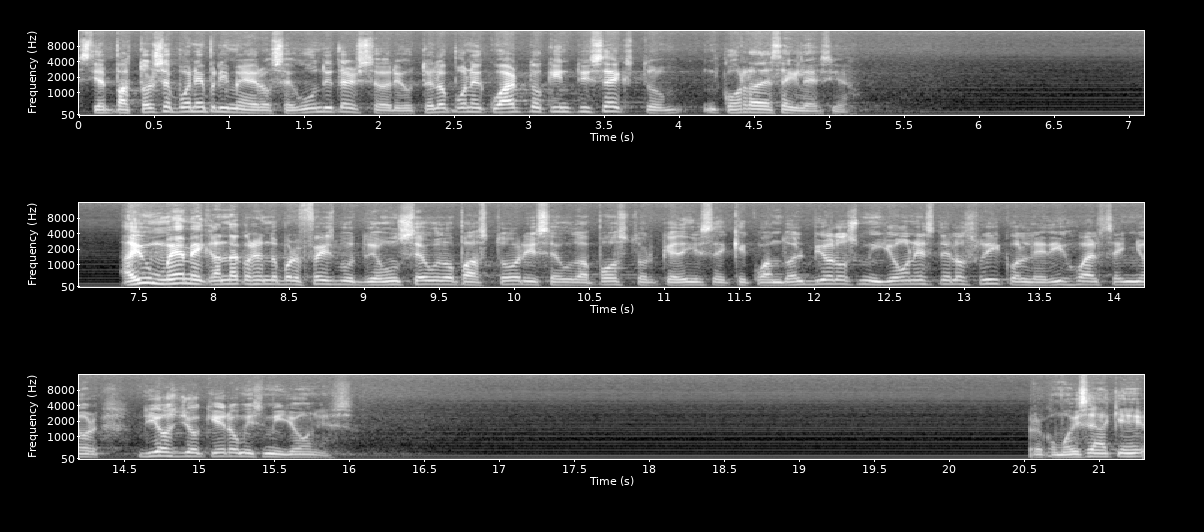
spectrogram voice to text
Si el pastor se pone primero, segundo y tercero, y usted lo pone cuarto, quinto y sexto, corra de esa iglesia. Hay un meme que anda corriendo por Facebook de un pseudo pastor y pseudo apóstol que dice que cuando él vio los millones de los ricos le dijo al Señor, Dios yo quiero mis millones. Pero como dicen aquí,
